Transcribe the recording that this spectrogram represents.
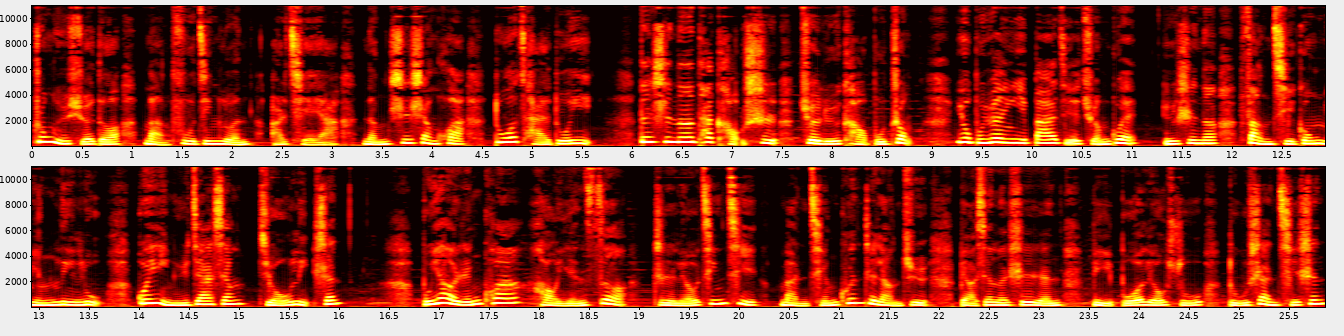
终于学得满腹经纶，而且呀能诗善画，多才多艺。但是呢，他考试却屡考不中，又不愿意巴结权贵，于是呢放弃功名利禄，归隐于家乡九里山。不要人夸好颜色。只留清气满乾坤这两句，表现了诗人鄙薄流俗、独善其身、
